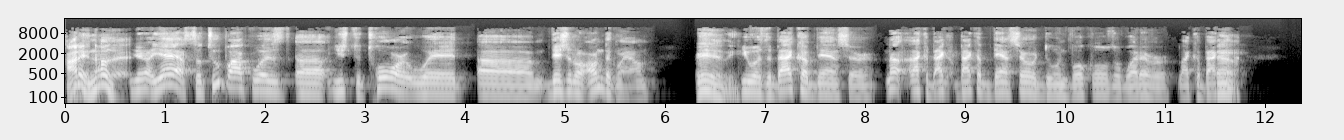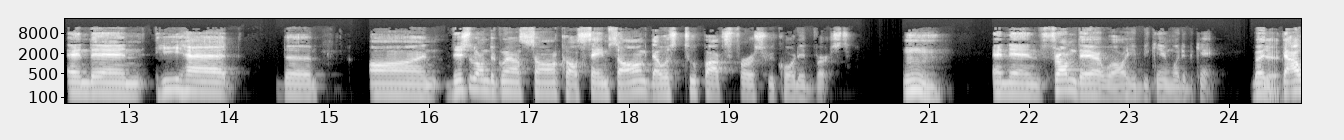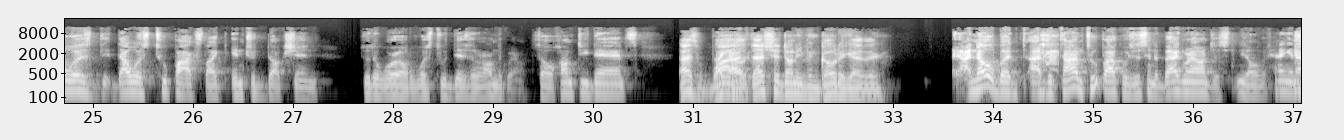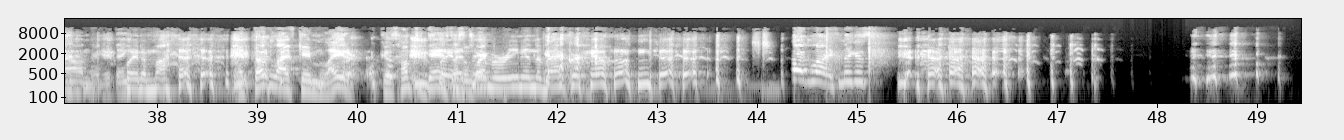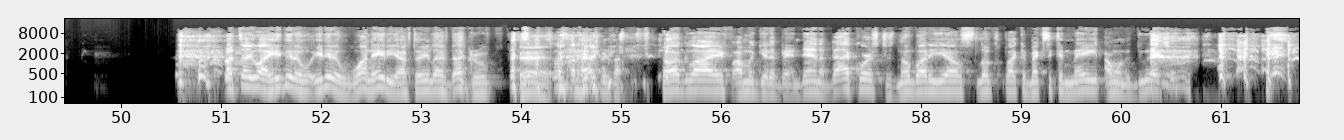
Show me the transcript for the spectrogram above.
I didn't know that. Know, yeah. So Tupac was uh used to tour with um Digital Underground. Really? He was the backup dancer, not like a back, backup dancer or doing vocals or whatever, like a backup. And then he had the on Digital Underground song called Same Song. That was Tupac's first recorded verse. Mm. And then from there, well, he became what he became. But Yeah. that was that was Tupac's like introduction to the world was to Digital Underground. So Humpty Dance, That's wild. that shit don't even go together. I know, but at the time, Tupac was just in the background, just you know, hanging out and everything. Playing a mi- and Thug Life came later because Humpty Dance playing a doesn't work. tambourine in the background. Thug Life, niggas. I'll tell you what, he did a he did a 180 after he left that group. That's, Yeah. that's what happens. Like, Thug Life, I'm gonna get a bandana backwards because nobody else looks like a Mexican maid. I want to do that shit.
